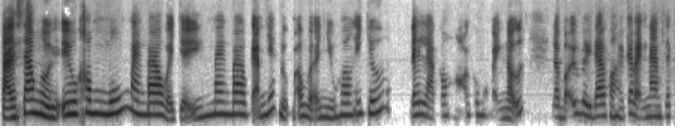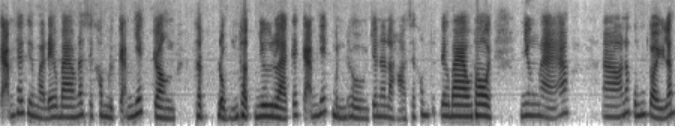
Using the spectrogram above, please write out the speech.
tại sao người yêu không muốn mang bao vậy chị? Mang bao cảm giác được bảo vệ nhiều hơn ấy chứ. Đây là câu hỏi của một bạn nữ. Là bởi vì đa phần thì các bạn nam sẽ cảm thấy khi mà đeo bao nó sẽ không được cảm giác trần thịt đụng thịt như là cái cảm giác bình thường cho nên là họ sẽ không thích đeo bao thôi. Nhưng mà à, nó cũng tùy lắm.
